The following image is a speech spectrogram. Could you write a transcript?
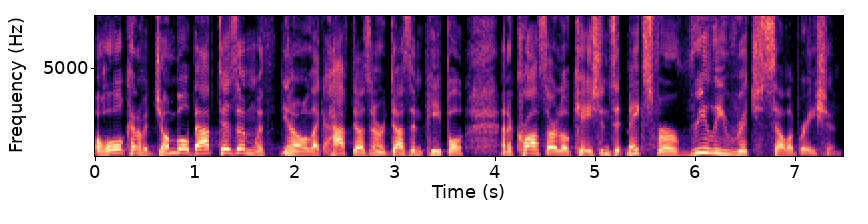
a whole kind of a jumbo baptism with, you know, like a half dozen or a dozen people. And across our locations, it makes for a really rich celebration.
